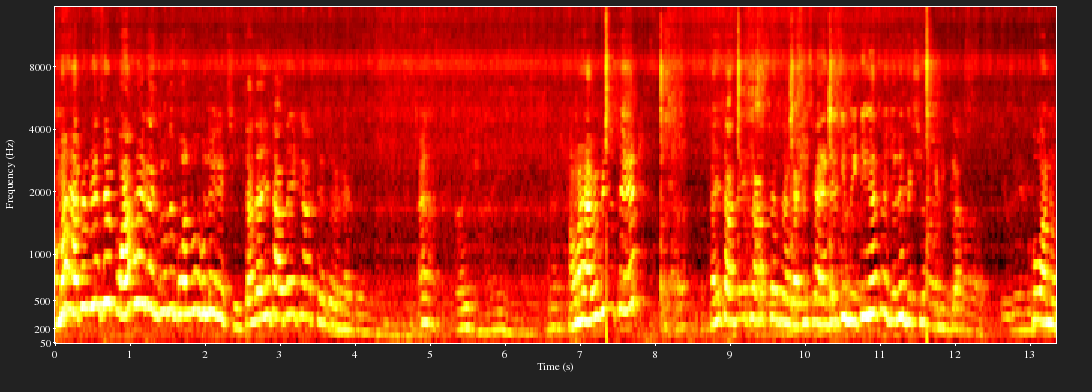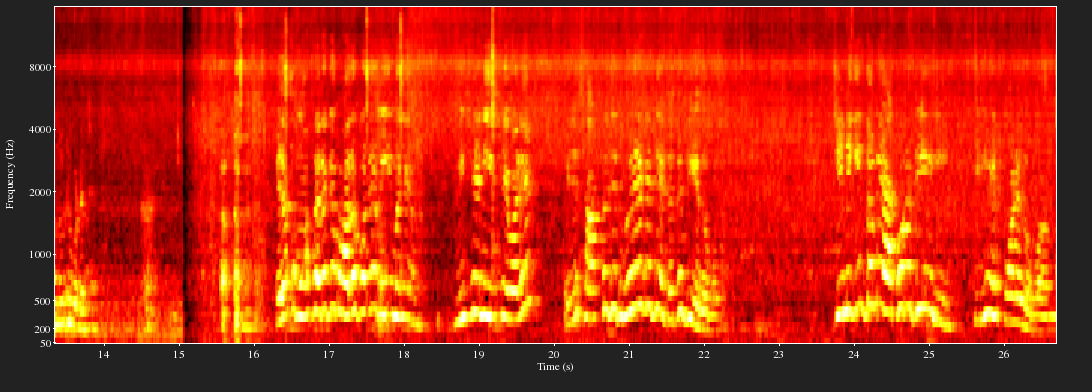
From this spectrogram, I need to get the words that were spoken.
আমার হ্যাপি প্রিন্সের পড়া হয়ে গেছে, তোমাদের বলব ভুলে গেছি। তাড়াতাড়ি তাড়াতাড়ি ক্লাস শেষ হয়ে গেছে। আমার হ্যাপি প্রিন্সের আজ তাড়াতাড়ি ক্লাস শেষ হয়ে গেছে, স্যারেদের কি মিটিং আছে? ওই জন্য বেশি হয়নি ক্লাস খুব আনন্দ উঠে পড়েছে এরকম মশলাটাকে ভালো করে আমি মানে মিশিয়ে নিয়েছি এবারে। এই যে শাকটা যে ধুয়ে রেখেছি, এটাতে দিয়ে দেবো। চিনি কিন্তু আমি এখনও দিইনি। চিনি এর পরে দেবো আমি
